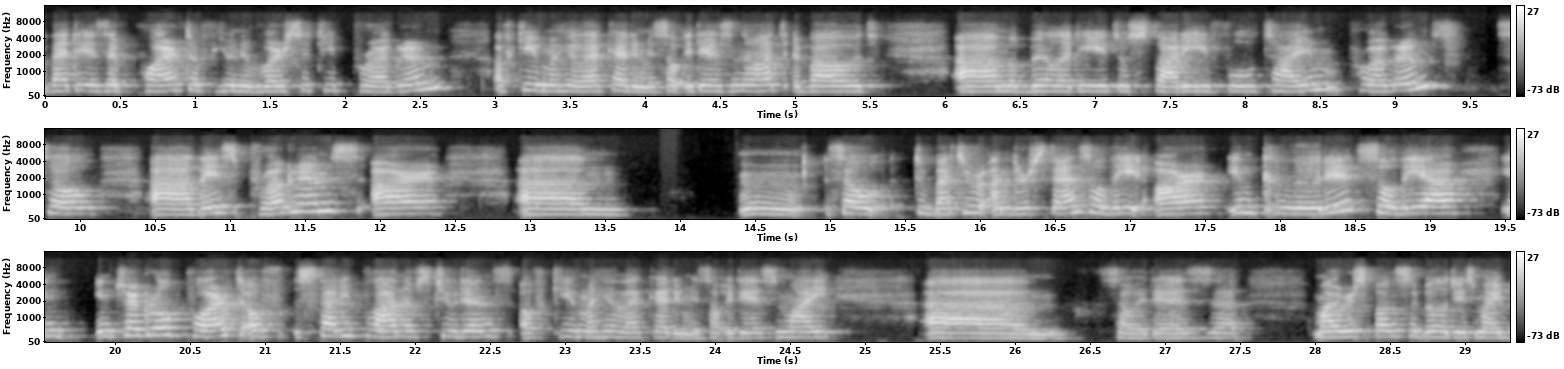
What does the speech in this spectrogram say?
that is a part of university program of Kiev Mohyla Academy. So it is not about mobility to study full-time programs. So uh, these programs are um, Mm, so to better understand, so they are included, so they are in, integral part of study plan of students of Kiev Mohyla Academy. So it is my, um, so it is uh, my responsibilities, my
